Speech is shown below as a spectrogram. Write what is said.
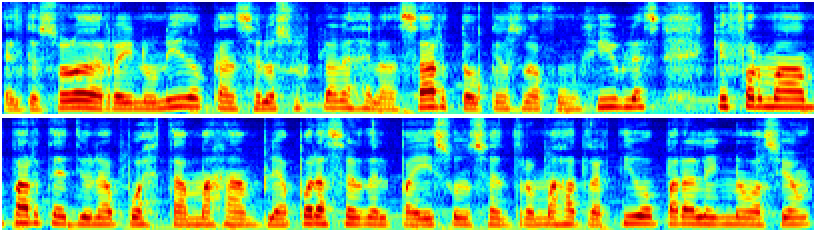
El Tesoro de Reino Unido canceló sus planes de lanzar tokens no fungibles que formaban parte de una apuesta más amplia por hacer del país un centro más atractivo para la innovación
